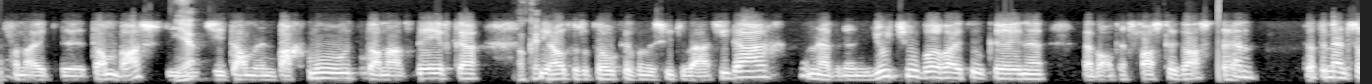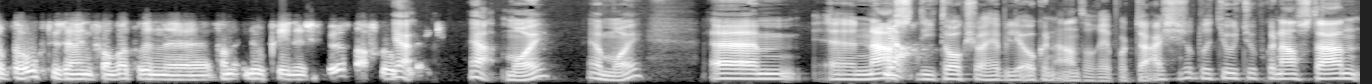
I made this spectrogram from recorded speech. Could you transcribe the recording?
vanuit Donbass. Die ja. zit dan in Bakhmut, dan aan. Okay. Die houdt ons op de hoogte van de situatie daar. Dan hebben we een YouTuber uit Oekraïne. We hebben altijd vaste gasten. En dat de mensen op de hoogte zijn van wat er in, uh, van in Oekraïne is gebeurd de afgelopen ja. week. Ja, mooi. Heel mooi. Um, uh, naast Ja. die talkshow hebben jullie ook een aantal reportages op dat YouTube-kanaal staan.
